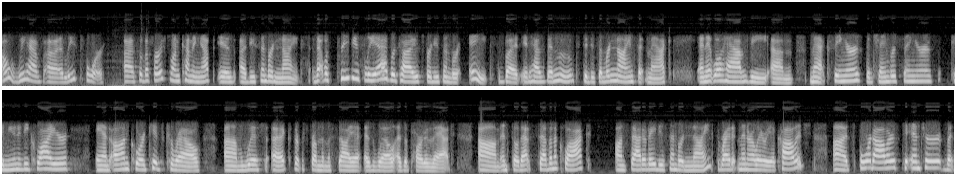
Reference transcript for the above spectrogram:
Oh, we have uh, at least four. Uh, so the first one coming up is uh, December 9th. That was previously advertised for December 8th, but it has been moved to December 9th at MAC, and it will have the um, MAC singers, the chamber singers, community choir, and encore kids chorale um, with excerpts from the Messiah as well as a part of that. Um, and so that's 7 o'clock on Saturday, December 9th, right at Mineral Area College. Uh, it's $4 to enter, but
